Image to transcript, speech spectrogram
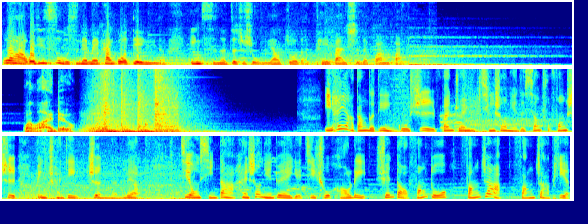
哇，我已经四五十年没看过电影了。因此呢，这就是我们要做的陪伴式的关怀。Well, I do. 以黑亚当的电影故事翻转与青少年的相处方式，并传递正能量。基隆刑大和少年队也寄出好礼，宣导防毒、防诈、防诈骗。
